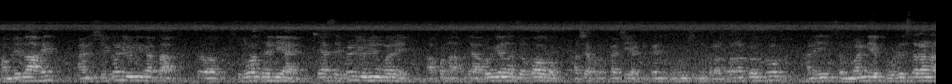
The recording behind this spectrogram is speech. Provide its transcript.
थांबलेलं आहे. आणि सेकंड युनिंग आता सुरुवात झाली आहे. त्या सेकंड युनिंगमध्ये आपण आपल्या आरोग्याला जपावं अशा प्रकारची या ठिकाणी प्रभूची प्रार्थना करतो. आणि सन्माननीय पुढे सरांना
